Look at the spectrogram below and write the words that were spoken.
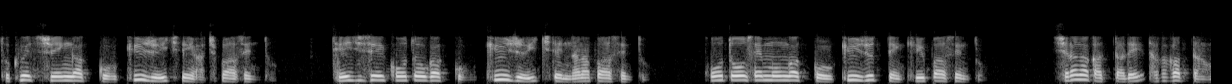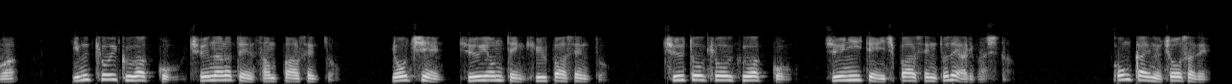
特別支援学校91.8%、定時制高等学校91.7%、高等専門学校90.9%、知らなかったで高かったのは義務教育学校17.3%、幼稚園14.9%、中等教育学校12.1%でありました。今回の調査で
